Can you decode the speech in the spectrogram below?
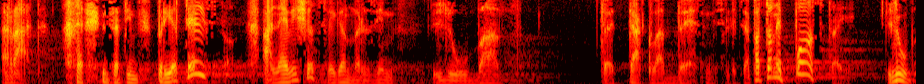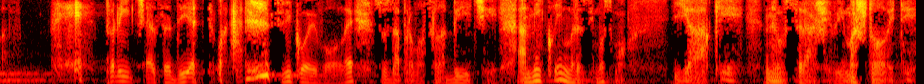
rad. Zatim prijateljstvo, a najviše od svega mrzim ljubav. To je takva besmislica. Pa to ne postoji. Ljubav. Priča za djecu. Svi koji vole su zapravo slabići, a mi koji mrzimo smo jaki, neustrašivi, maštoviti.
